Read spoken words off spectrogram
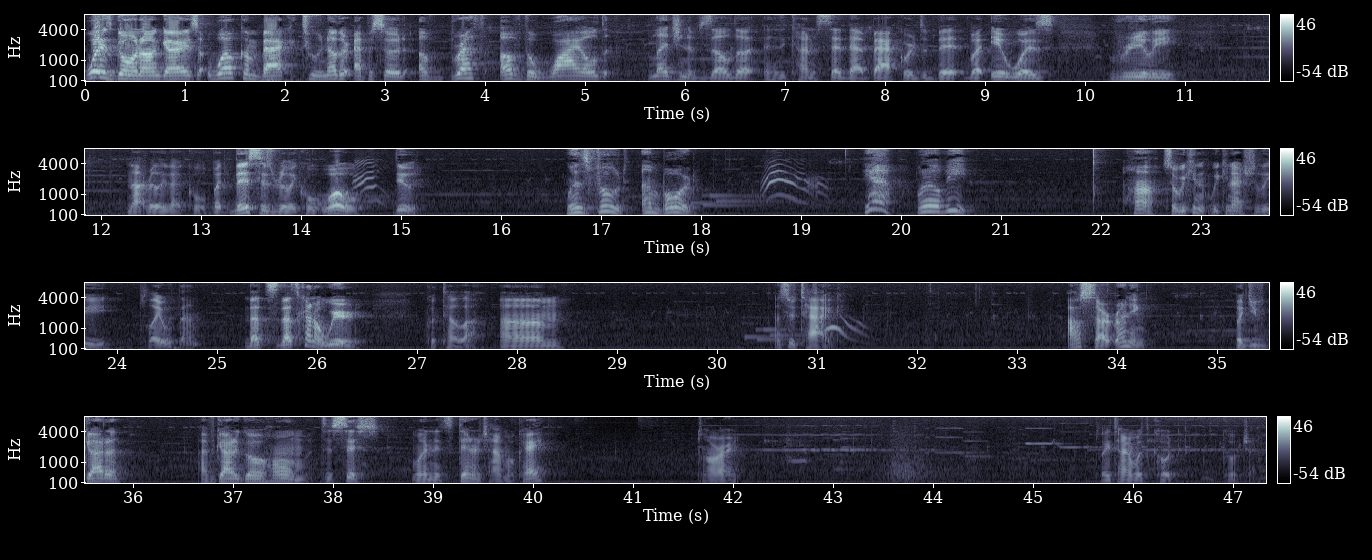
What is going on, guys? Welcome back to another episode of Breath of the Wild Legend of Zelda. I kind of said that backwards a bit, but it was really not really that cool. But this is really cool. Whoa, dude. Where's food? I'm bored. Yeah, what'll it be? Huh, so we can we can actually play with them? That's that's kind of weird. Cotella. Um Let's do tag. I'll start running. But you've gotta. I've gotta go home to Sis when it's dinner time, okay? Alright. Playtime with Ko- Kocha.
